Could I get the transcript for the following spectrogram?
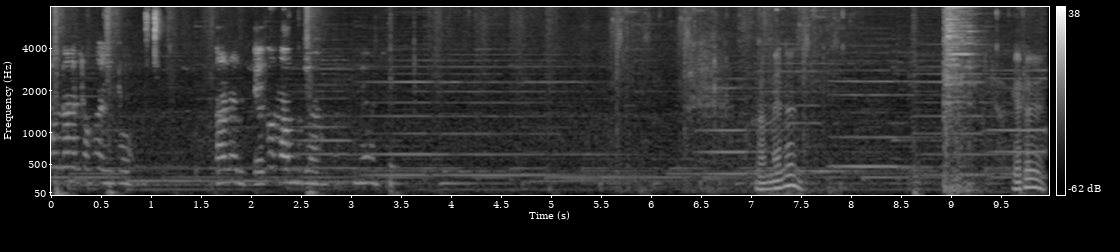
어, 나 잠깐 이거. 나는 내가 마무리한 거. 그러면은 여기를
